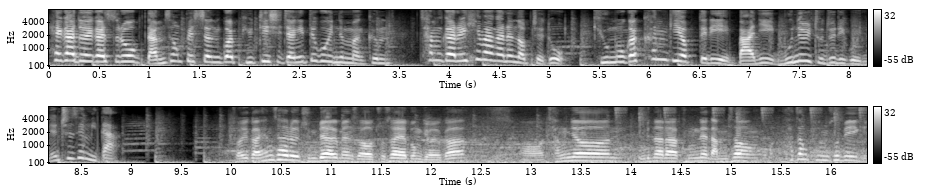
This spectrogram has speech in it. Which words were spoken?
해가 더해 갈수록 남성 패션과 뷰티 시장이 뜨고 있는 만큼 참가를 희망하는 업체도 규모가 큰 기업들이 많이 문을 두드리고 있는 추세입니다. 저희가 행사를 준비하면서 조사해 본 결과 어, 작년 우리나라 국내 남성 화장품 소비 기-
